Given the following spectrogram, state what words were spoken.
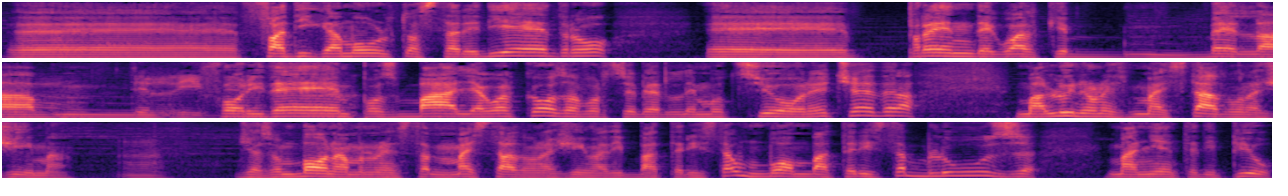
eh, fatica molto a stare dietro, eh, prende qualche bella mm, mm fuori tempo, sbaglia qualcosa, forse per l'emozione, eccetera, ma lui non è mai stato una cima. Mm. Jason Bonham non è sta- mai stato una cima di batterista, un buon batterista blues, ma niente di più.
